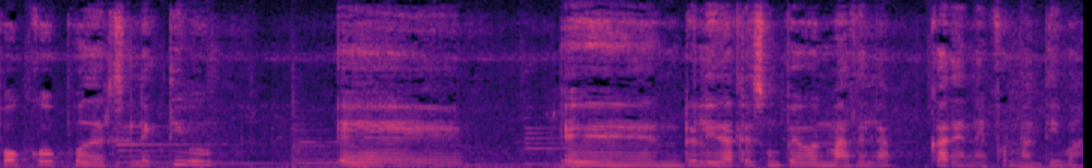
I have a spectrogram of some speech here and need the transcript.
poco poder selectivo. Eh, en realidad es un peón más de la cadena informativa.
